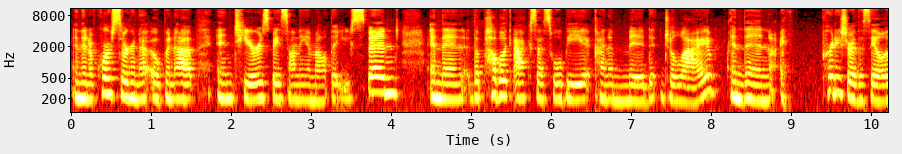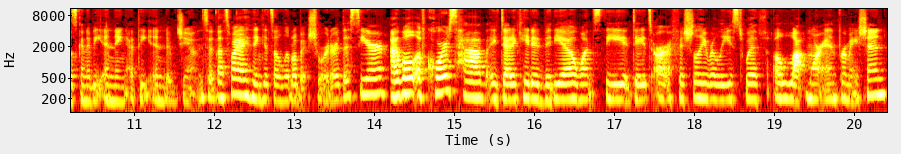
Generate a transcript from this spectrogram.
And then of course they're going to open up in tiers based on the amount that you spend and then the public access will be kind of mid-July. And then I pretty sure the sale is going to be ending at the end of June. So that's why I think it's a little bit shorter this year. I will of course have a dedicated video once the dates are officially released with a lot more information.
